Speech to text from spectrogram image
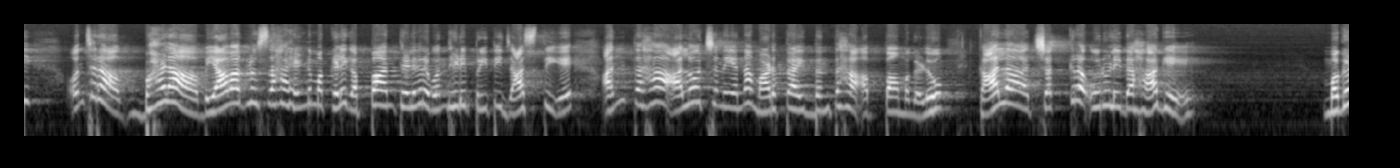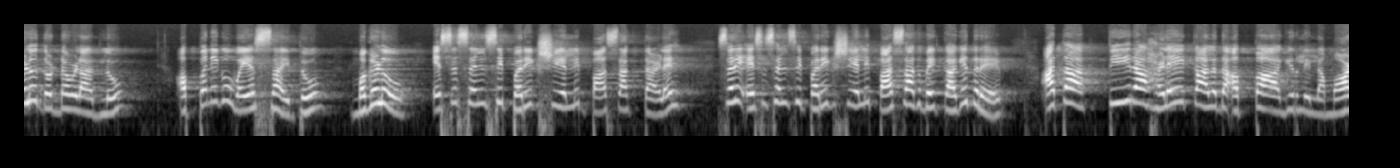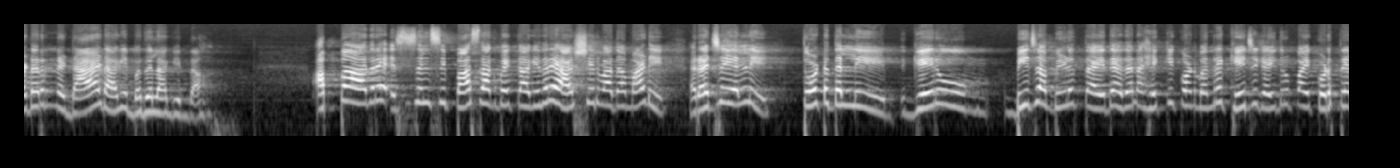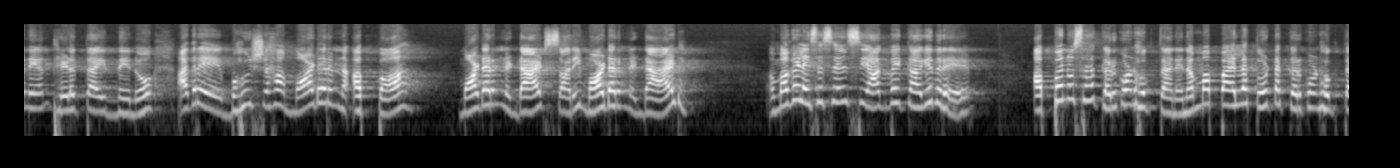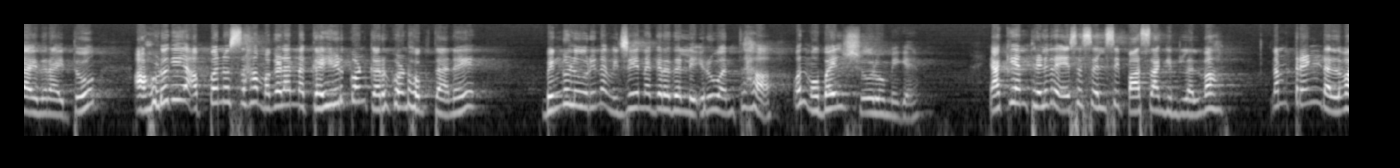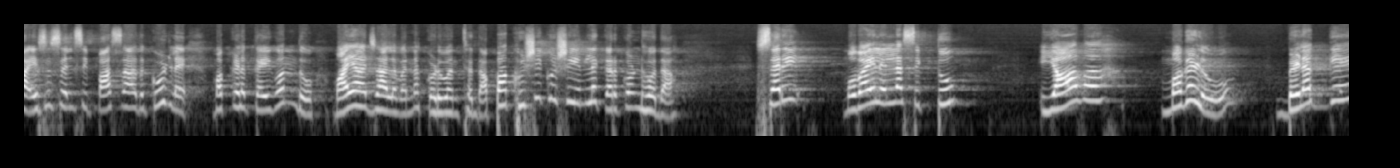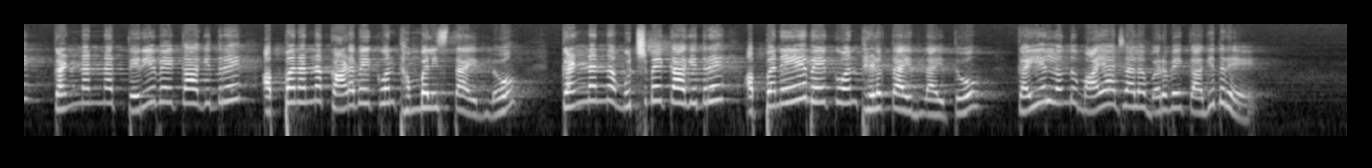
ಒಂಥರ ಬಹಳ ಯಾವಾಗಲೂ ಸಹ ಹೆಣ್ಣು ಮಕ್ಕಳಿಗೆ ಅಪ್ಪ ಅಂತ ಹೇಳಿದ್ರೆ ಒಂದು ಹಿಡಿ ಪ್ರೀತಿ ಜಾಸ್ತಿಯೇ. ಅಂತಹ ಆಲೋಚನೆಯನ್ನ ಮಾಡ್ತಾ ಇದ್ದಂತಹ ಅಪ್ಪ ಮಗಳು ಕಾಲ ಚಕ್ರ ಉರುಳಿದ ಹಾಗೆ ಮಗಳು ದೊಡ್ಡವಳಾದ್ಲು, ಅಪ್ಪನಿಗೂ ವಯಸ್ಸಾಯಿತು, ಮಗಳು ಎಸ್ ಎಸ್ ಎಲ್ ಸಿ ಪರೀಕ್ಷೆಯಲ್ಲಿ ಪಾಸ್ ಆಗ್ತಾಳೆ ಸರಿ, ಎಸ್ ಎಸ್ ಎಲ್ ಸಿ ಪರೀಕ್ಷೆಯಲ್ಲಿ ಪಾಸ್ ಆಗಬೇಕಾಗಿದ್ರೆ ಆತ ತೀರಾ ಹಳೇ ಕಾಲದ ಅಪ್ಪ ಆಗಿರಲಿಲ್ಲ ಮಾಡರ್ನ್ ಡ್ಯಾಡ್ ಆಗಿ ಬದಲಾಗಿದ್ದ. ಅಪ್ಪ ಆದರೆ S S L C pass ಆಗಬೇಕಾಗಿದ್ರೆ ಆಶೀರ್ವಾದ ಮಾಡಿ ರಜೆಯಲ್ಲಿ ತೋಟದಲ್ಲಿ ಗೇರು ಬೀಜ ಬೀಳುತ್ತಾ ಇದೆ, ಅದನ್ನು ಹೆಕ್ಕಿಕೊಂಡು ಬಂದರೆ ಕೆ ಜಿಗೆ ಐದು ರೂಪಾಯಿ ಕೊಡ್ತೇನೆ ಅಂತ ಹೇಳುತ್ತಾ ಇದ್ನೇನು. ಆದರೆ ಬಹುಶಃ ಮಾಡರ್ನ್ ಅಪ್ಪ modern dad sorry modern dad ಮಗಳು ಎಸ್ ಎಸ್ ಎಲ್ ಸಿ ಆಗ್ಬೇಕಾಗಿದ್ರೆ ಅಪ್ಪನೂ ಸಹ ಕರ್ಕೊಂಡು ಹೋಗ್ತಾನೆ. ನಮ್ಮಪ್ಪ ಎಲ್ಲ ತೋಟಕ್ಕೆ ಕರ್ಕೊಂಡು ಹೋಗ್ತಾ ಇದ್ರಾಯ್ತು. ಆ ಹುಡುಗಿಯ ಅಪ್ಪನೂ ಸಹ ಮಗಳನ್ನ ಕೈ ಹಿಡ್ಕೊಂಡು ಕರ್ಕೊಂಡು ಹೋಗ್ತಾನೆ. ಬೆಂಗಳೂರಿನ ವಿಜಯನಗರದಲ್ಲಿ ಇರುವಂತಹ ಒಂದು ಮೊಬೈಲ್ ಶೋರೂಮಿಗೆ. ಯಾಕೆ ಅಂತ ಹೇಳಿದ್ರೆ S S L C pass ಆಗಿದ್ಲಲ್ವಾ ನಮ್ಮ ಟ್ರೆಂಡ್ ಅಲ್ವಾ? S S L C pass ಆದ ಕೂಡಲೇ ಮಕ್ಕಳ ಕೈಗೊಂದು ಮಾಯಾಜಾಲವನ್ನು ಕೊಡುವಂಥದ್ದು. ಅಪ್ಪ ಖುಷಿ ಖುಷಿಯಿಂದಲೇ ಕರ್ಕೊಂಡು ಹೋದ. ಸರಿ, ಮೊಬೈಲ್ ಎಲ್ಲ ಸಿಕ್ತು. ಯಾವ ಮಗಳು ಬೆಳಗ್ಗೆ ಕಣ್ಣನ್ನ ತೆರೆಯಬೇಕಾಗಿದ್ರೆ ಅಪ್ಪನನ್ನ ಕಾಣಬೇಕು ಅಂತ ಹಂಬಲಿಸ್ತಾ ಇದ್ಲು. ಕಣ್ಣನ್ನ ಮುಚ್ಚಬೇಕಾಗಿದ್ರೆ ಅಪ್ಪನೇ ಬೇಕು ಅಂತ ಹೇಳ್ತಾ ಇದ್ಲಾಯ್ತು. ಕೈಯಲ್ಲೊಂದು ಮಾಯಾಜಾಲ ಬರಬೇಕಾಗಿದ್ರೆ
